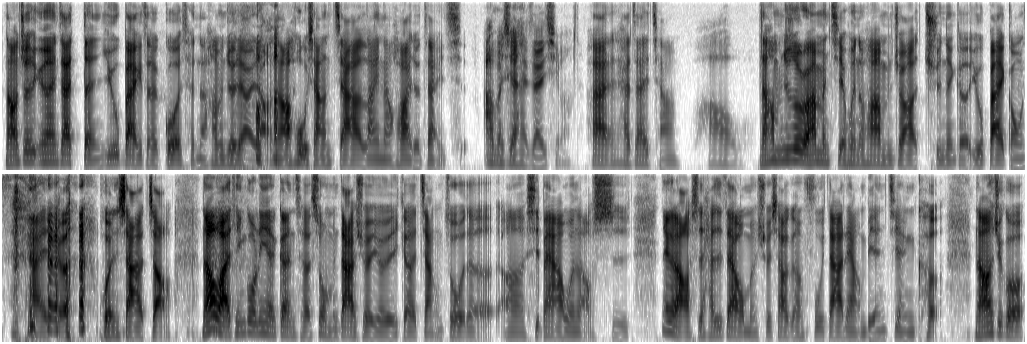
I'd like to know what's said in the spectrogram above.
然后就是因为在等 U bike 这个过程，然后他们就聊一聊，然后互相加了 line，然后后来就在一起了。啊他们现在还在一起吗？后来还在讲，哇哦，然后他们就说，如果他们结婚的话，他们就要去那个 U bike 公司拍一个 婚纱照。然后我还听过另一个更扯，是我们大学有一个讲座的呃西班牙文老师，那个老师他是在我们学校跟福大两边兼课，然后结果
